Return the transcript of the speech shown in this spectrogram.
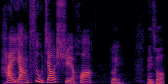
海洋塑胶雪花。对，没错，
